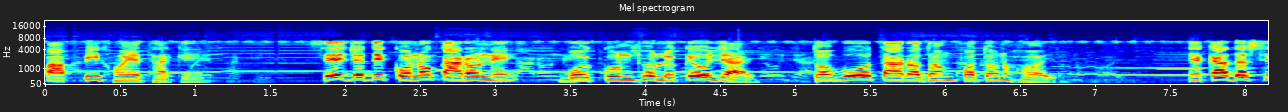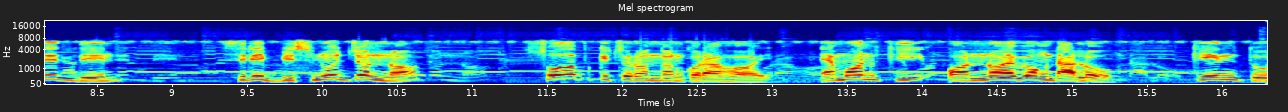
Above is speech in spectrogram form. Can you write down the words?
পাপী হয়ে থাকে। সে যদি কোনো কারণে বৈকুণ্ঠ লোকেও যায়, তবুও তার অধংপতন হয়। একাদশীর দিন শ্রী বিষ্ণুর জন্য সব কিছু রন্ধন করা হয়, এমনকি অন্ন এবং ডালও। কিন্তু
